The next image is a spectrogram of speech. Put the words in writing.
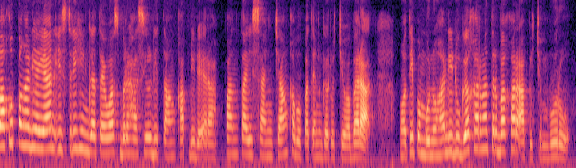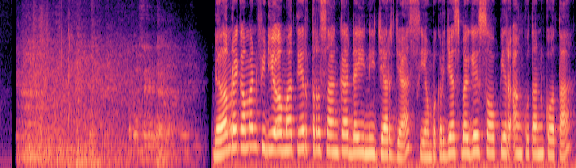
Pelaku penganiayaan istri hingga tewas berhasil ditangkap di daerah Pantai Sancang, Kabupaten Garut, Jawa Barat. Motif pembunuhan diduga karena terbakar api cemburu. Dalam rekaman video amatir tersangka Daini Jarjas yang bekerja sebagai sopir angkutan kota,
